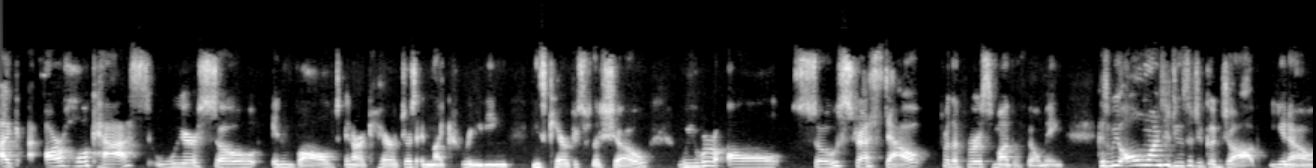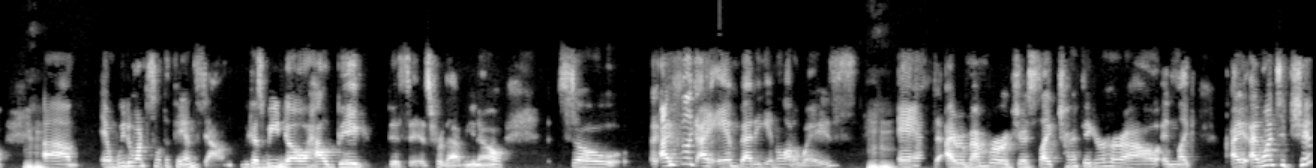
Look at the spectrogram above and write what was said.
like our whole cast, we're so involved in our characters and like creating these characters for the show. We were all so stressed out for the first month of filming because we all wanted to do such a good job, you know, mm-hmm. um, and we didn't want to let the fans down because we know how big this is for them, you know so I feel like I am Betty in a lot of ways. Mm-hmm. And I remember just like trying to figure her out and like I, I went to Chip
